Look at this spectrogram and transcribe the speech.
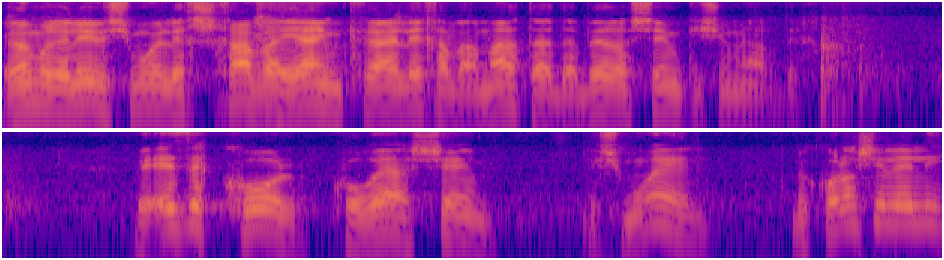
ויאמר עלי לשמואל שכב והיה אם קרא אליך ואמרת אדבר השם כי שומע עבדך. באיזה קול קורא השם לשמואל? בקולו של עלי.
